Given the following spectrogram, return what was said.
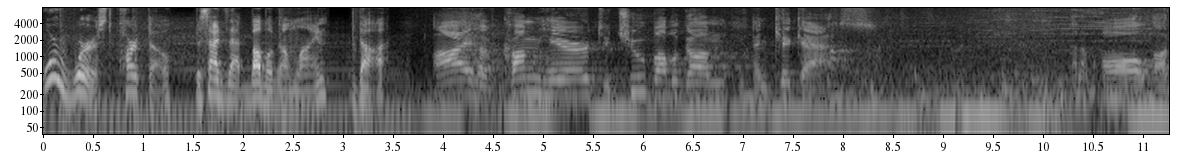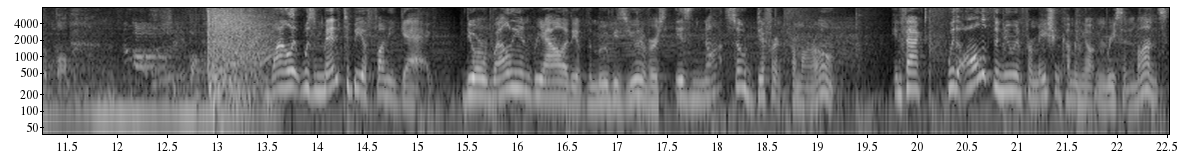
or worst part though, besides that bubblegum line, duh, I have come here to chew bubblegum and kick ass. And I'm all out of bubblegum. while it was meant to be a funny gag, the Orwellian reality of the movie's universe is not so different from our own. In fact, with all of the new information coming out in recent months,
